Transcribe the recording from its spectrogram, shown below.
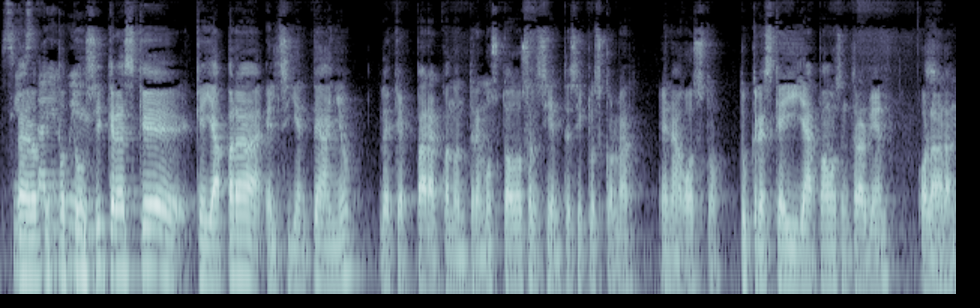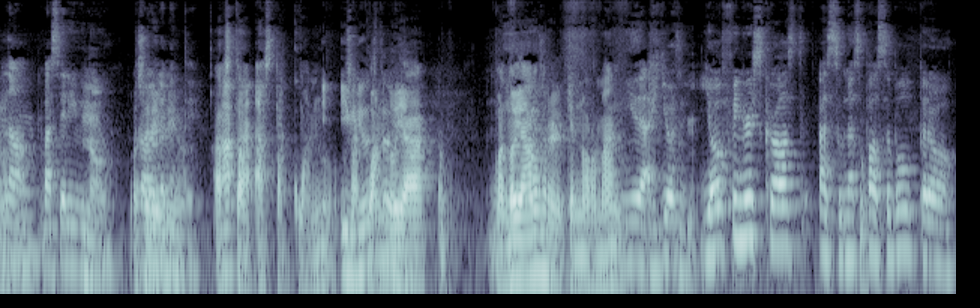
sí Pero está tipo, bien ¿tú weird. sí crees que, que ya para el siguiente año, de que para cuando entremos todos al siguiente ciclo escolar, en agosto, ¿tú crees que ahí ya podamos entrar bien? ¿O la verdad no? No, va a ser híbrido. No, Va a ser híbrido. probablemente. ¿Hasta, Ah, ¿Hasta cuándo? O sea, ¿cuándo ya, ¿cuándo ya vamos a ver que normal? Ni idea. Yo, yo, fingers crossed, as soon as possible, pero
